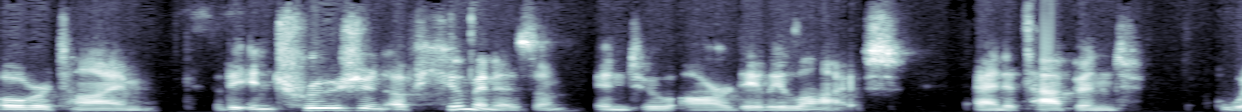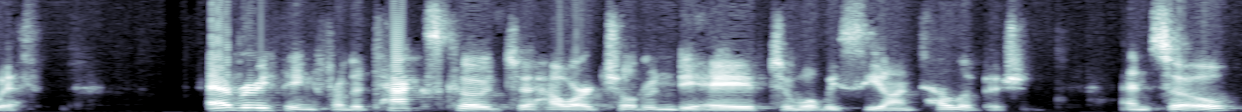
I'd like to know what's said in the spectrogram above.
over time the intrusion of humanism into our daily lives and it's happened with everything from the tax code to how our children behave to what we see on television. And so,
